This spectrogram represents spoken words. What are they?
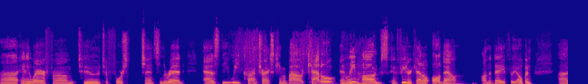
uh, anywhere from two to four cents in the red as the wheat contracts came about. Cattle and lean hogs and feeder cattle all down on the day for the open. Uh,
